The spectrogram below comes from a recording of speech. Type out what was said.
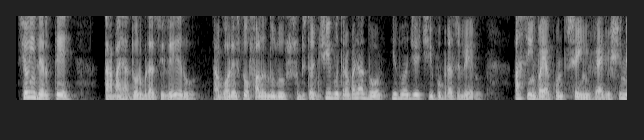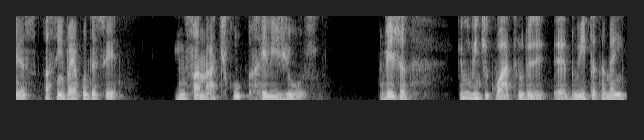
Se eu inverter trabalhador brasileiro, agora eu estou falando do substantivo trabalhador e do adjetivo brasileiro. Assim vai acontecer em velho chinês, assim vai acontecer em fanático religioso. Veja que no 24 do, é, do ITA também,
